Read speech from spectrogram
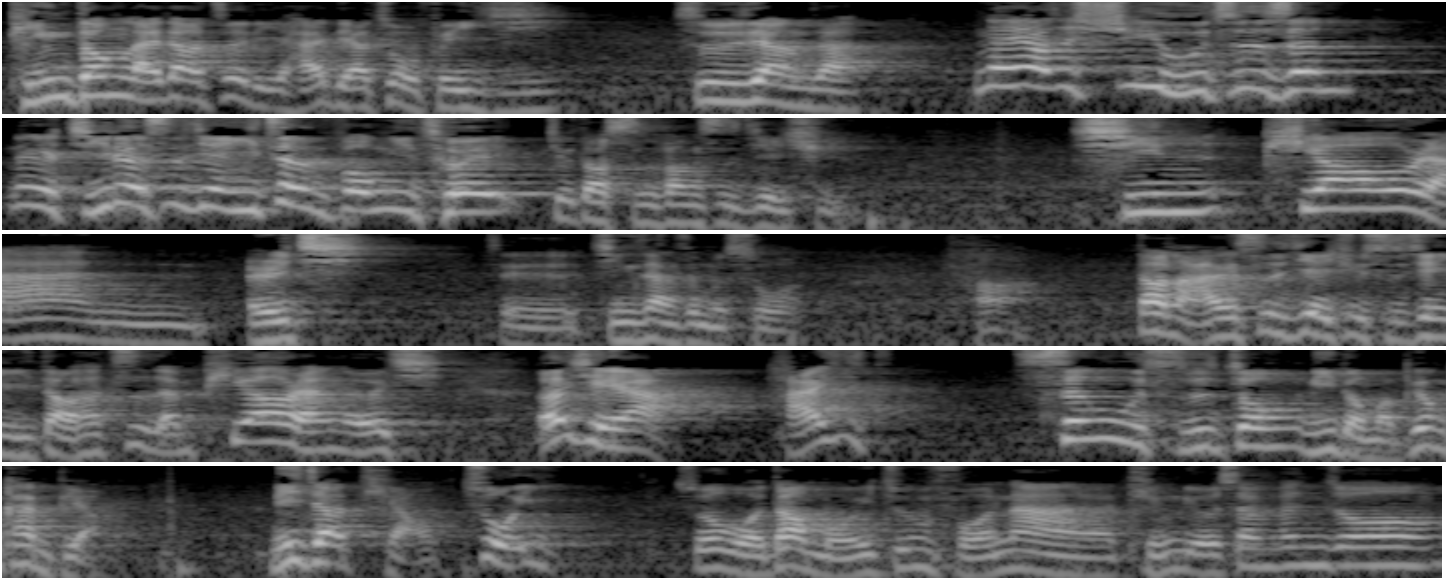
屏东来到这里还得要坐飞机，是不是这样子啊？那要是虚无之身，那个极乐世界一阵风一吹，就到十方世界去，心飘然而起。这个经上这么说，啊，到哪个世界去？时间一到，它自然飘然而起。而且啊，还是生物时钟，你懂吗？不用看表，你只要调坐意，说我到某一尊佛那停留三分钟，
